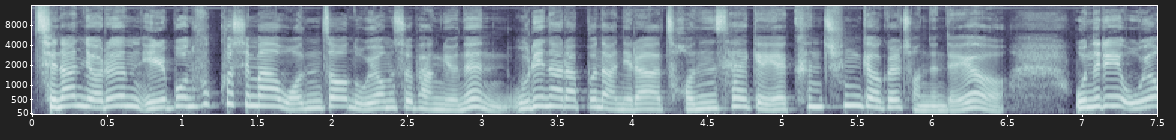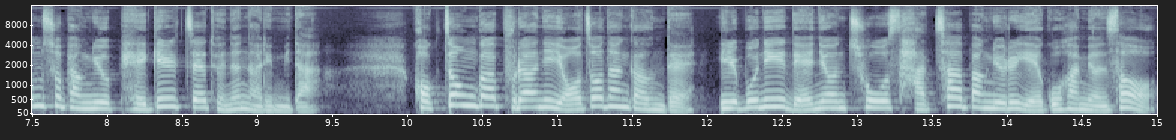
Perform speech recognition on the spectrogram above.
지난 여름 일본 후쿠시마 원전 오염수 방류는 우리나라뿐 아니라 전 세계에 큰 충격을 줬는데요. 오늘이 오염수 방류 100일째 되는 날입니다. 걱정과 불안이 여전한 가운데 일본이 내년 초 4차 방류를 예고하면서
